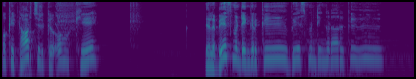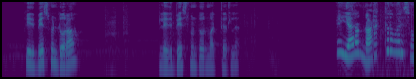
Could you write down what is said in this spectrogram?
ஓகே டார்ச் இருக்கு. ஓகே இதில் பேஸ்மெண்ட் எங்கே இருக்கு? பேஸ்மெண்ட் எங்கடா இருக்கு? இது பேஸ்மெண்ட் டோரா இல்லை இது பேஸ்மெண்ட் டோர் மாதிரி தெரில ஏய் யாரோ நடக்கிற மாதிரி சோ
